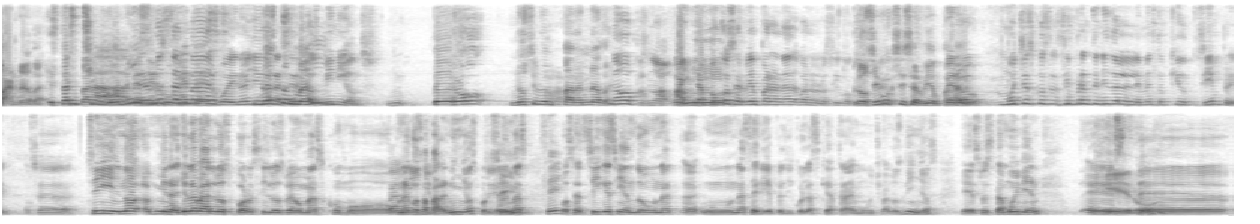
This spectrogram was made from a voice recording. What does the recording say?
para nada. Están Es para chingones, Pero no están juguetes. mal, güey. No llegan No a están ser mal. los Minions. pero no sirven para nada. No, pues no, güey. mí- Tampoco servían para nada. Bueno, los Ewoks. Los sí, Ewoks sí pero- servían para Pero algo. muchas cosas siempre han tenido el elemento cute. Siempre. O sea. Sí, no, mira, yo la verdad los porks sí los veo más como una niño. cosa para niños, porque Sí, además, sí. o sea, sigue siendo una, eh, una serie de películas que atrae mucho a los niños, eso está muy bien. Este,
